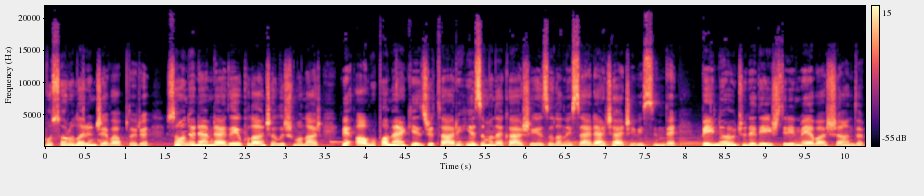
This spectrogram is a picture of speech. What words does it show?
Bu soruların cevapları son dönemlerde yapılan çalışmalar ve Avrupa merkezci tarih yazımına karşı yazılan eserler çerçevesinde belli ölçüde değiştirilmeye başlandı.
